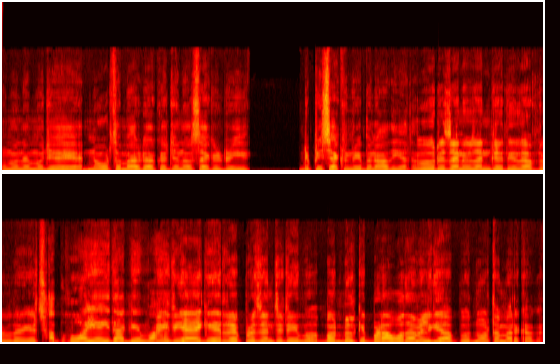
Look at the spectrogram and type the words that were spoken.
उन्होंने मुझे नॉर्थ अमेरिका का जनरल सेक्रेटरी डिप्टी सेक्रेटरी बना दिया था। वो रिजाइन विजाइन कर दिया था आपने ये अब हुआ यही था कि वहीं दिया है कि रिप्रेजेंटेटिव बल्कि बड़ा अहदा मिल गया आपको नॉर्थ अमेरिका का।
